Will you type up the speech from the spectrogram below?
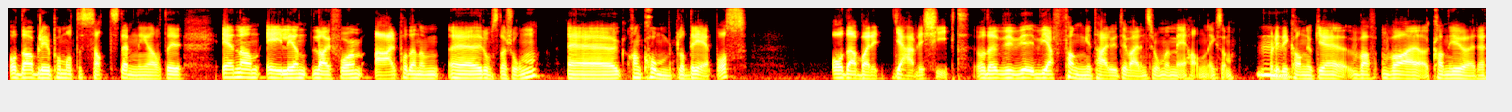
og da blir det på en måte satt stemning av at en eller annen alien lifeform er på denne eh, romstasjonen. Eh, han kommer til å drepe oss. Og det er bare jævlig kjipt. Og det, vi, vi- er fanget her ute i verdensrommet med han, liksom. Fordi de kan jo ikke Hva, hva kan de gjøre?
